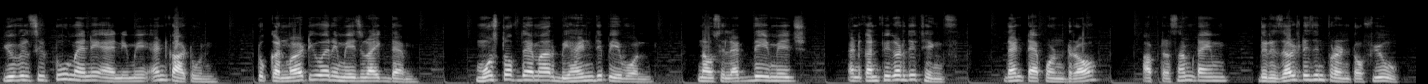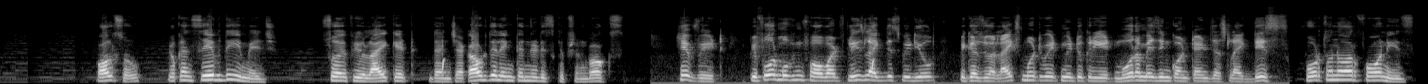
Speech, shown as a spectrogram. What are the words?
you will see too many anime and cartoon. To convert your image like them. Most of them are behind the paywall. Now select the image and configure the things. Then tap on draw. After some time, the result is in front of you. Also, you can save the image. So if you like it, then check out the link in the description box. Hey wait, before moving forward, please like this video because your likes motivate me to create more amazing content just like this. Fourth on our phone is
